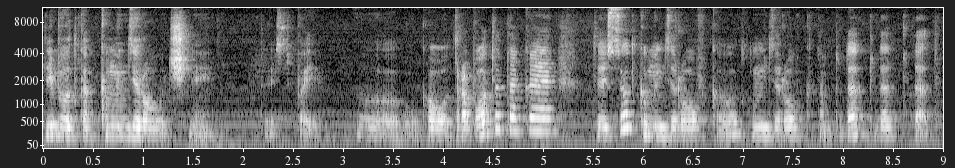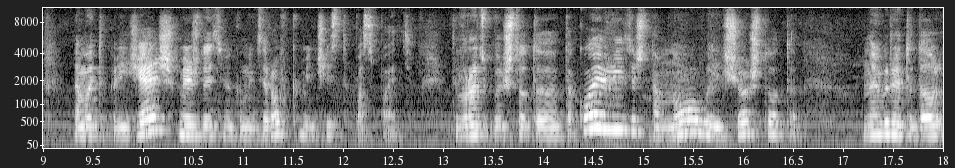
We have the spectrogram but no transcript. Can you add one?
либо вот как командировочные. То есть по, э, у кого-то работа такая, то есть вот командировка, вот командировка там туда-то, туда-то. Домой ты приезжаешь, между этими командировками чисто поспать. Ты вроде бы что-то такое видишь, там новое, еще что-то. Но я говорю, это дол-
